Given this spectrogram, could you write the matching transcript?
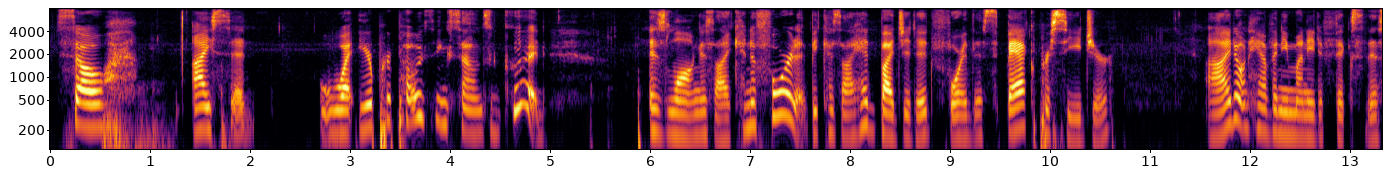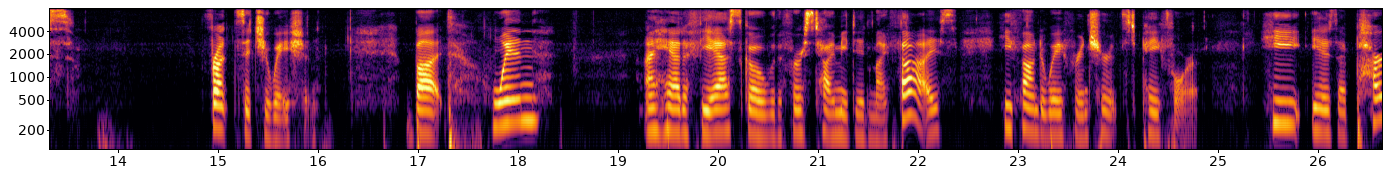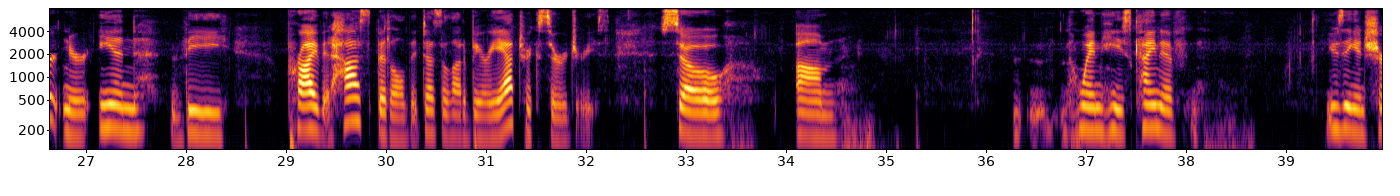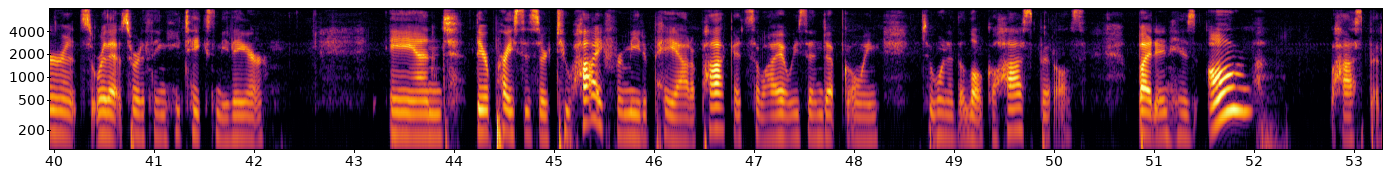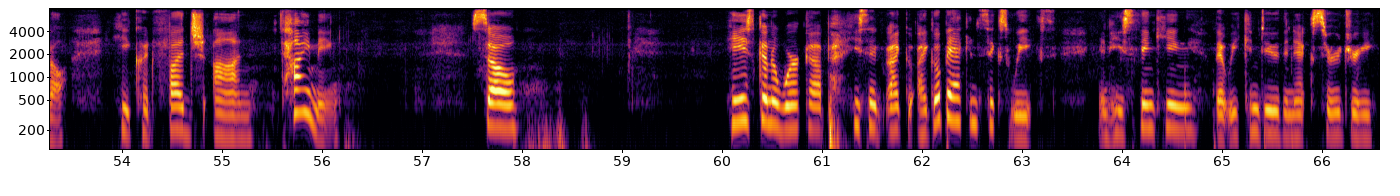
So I said, what you're proposing sounds good as long as I can afford it because I had budgeted for this back procedure I don't have any money to fix this front situation. But when I had a fiasco with the first time he did my thighs, he found a way for insurance to pay for it. He is a partner in the private hospital that does a lot of bariatric surgeries. So um, when he's kind of using insurance or that sort of thing, he takes me there. and their prices are too high for me to pay out of pocket, so I always end up going to one of the local hospitals. But in his own hospital, he could fudge on timing. So he's going to work up. He said, I go, back in six weeks, and he's thinking that we can do the next surgery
